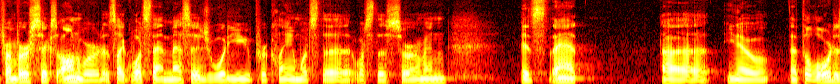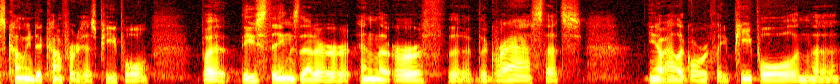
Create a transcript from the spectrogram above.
from verse six onward, it's like, what's that message? What do you proclaim? What's the what's the sermon? It's that uh, you know that the Lord is coming to comfort His people, but these things that are in the earth, the the grass that's you know allegorically people, and the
